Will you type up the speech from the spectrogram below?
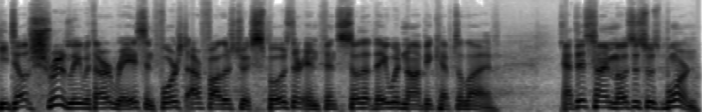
He dealt shrewdly with our race and forced our fathers to expose their infants so that they would not be kept alive. At this time, Moses was born,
